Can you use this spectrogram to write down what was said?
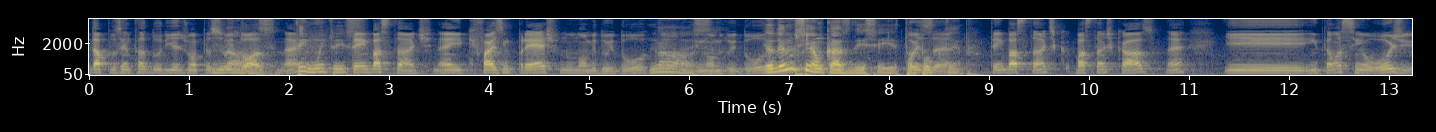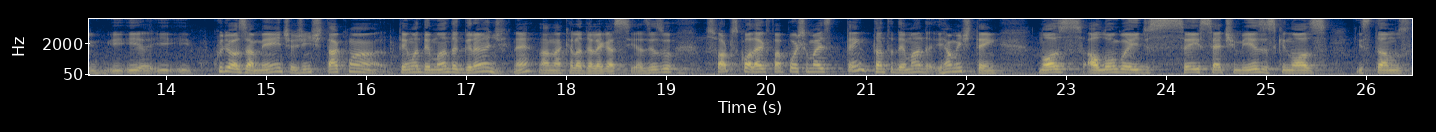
da aposentadoria de uma pessoa Nossa, idosa, né? Tem muito isso. Tem bastante, né? E que faz empréstimo no nome do idoso, Nossa. em nome do idoso. Eu né? denunciei um caso desse aí há Pois pouco é, tempo. tem bastante, bastante caso, né? E então assim hoje e, e- e- curiosamente a gente está com a, tem uma demanda grande, né? Lá naquela delegacia. Às vezes o- os próprios colegas falam, poxa, mas tem tanta demanda? E realmente tem. Nós ao longo aí de seis, sete meses que nós estamos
